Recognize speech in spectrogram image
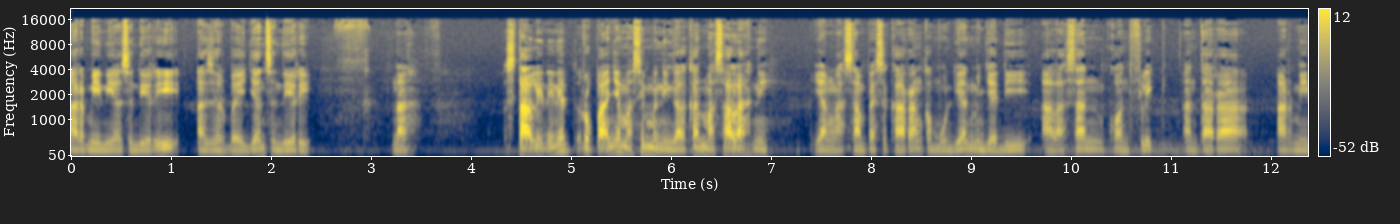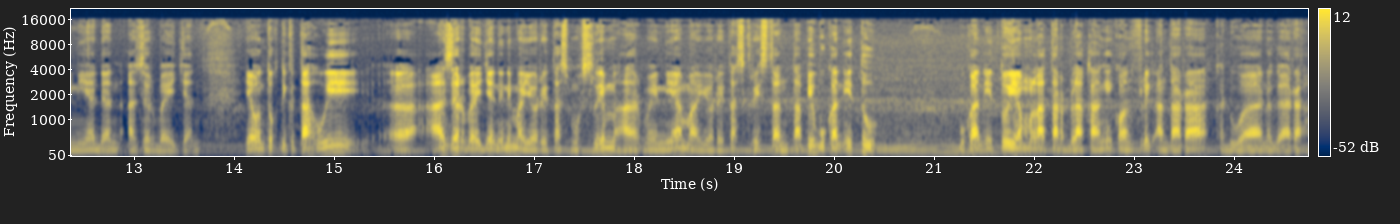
Armenia sendiri Azerbaijan sendiri. Nah Stalin ini rupanya masih meninggalkan masalah nih yang sampai sekarang kemudian menjadi alasan konflik antara Armenia dan Azerbaijan. Ya untuk diketahui uh, Azerbaijan ini mayoritas Muslim, Armenia mayoritas Kristen, tapi bukan itu. Bukan itu yang melatar belakangi konflik antara kedua negara.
